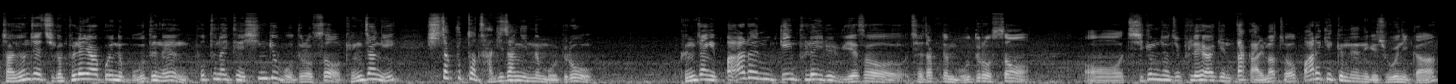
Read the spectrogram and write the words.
자 현재 지금 플레이하고 있는 모드는 포트나이트의 신규 모드로서 굉장히 시작부터 자기장이 있는 모드로 굉장히 빠른 게임 플레이를 위해서 제작된 모드로서 어, 지금 현재 플레이하기엔 딱 알맞죠? 빠르게 끝내는 게 좋으니까.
